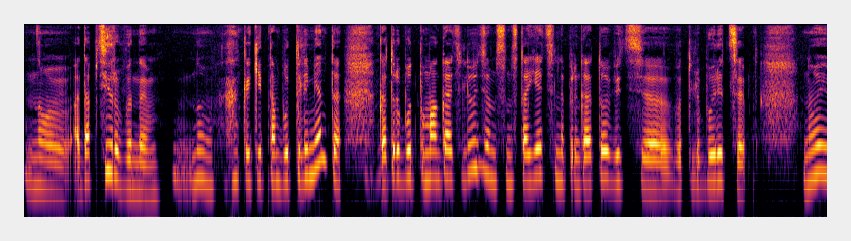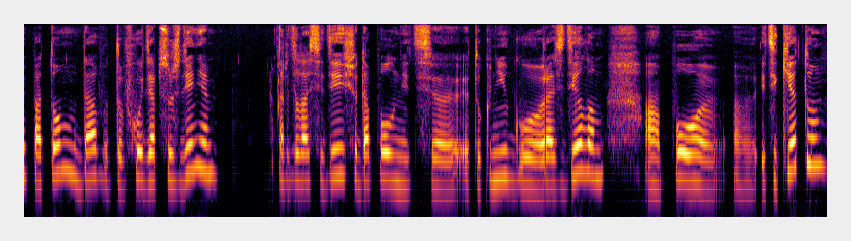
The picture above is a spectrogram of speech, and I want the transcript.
ну, адаптированы, ну, какие-то там будут элементы, которые будут помогать людям самостоятельно приготовить э, вот любой рецепт. Ну и потом, да, вот в ходе обсуждения родилась идея еще дополнить э, эту книгу разделом а, по э, этикету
